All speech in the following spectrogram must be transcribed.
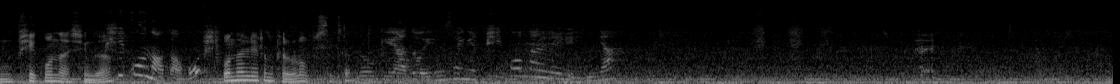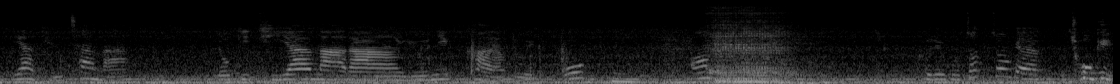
음, 피곤하신가? 피곤하다고? 피곤할 일은 별로 없으죠? 로기야, 너 인생에 피곤할 일이 있냐? 야, 괜찮아. 여기 디아나랑 유니카도 있고, 음, 어? 그리고 저쪽에 저기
